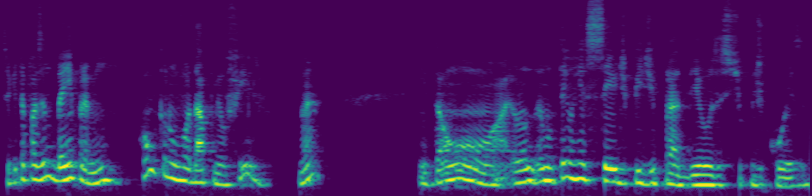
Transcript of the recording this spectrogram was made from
Isso aqui está fazendo bem para mim. Como que eu não vou dar para meu filho? Né? Então, eu não tenho receio de pedir para Deus esse tipo de coisa.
